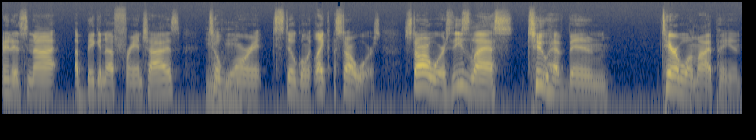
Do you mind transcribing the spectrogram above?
and it's not a big enough franchise to Mhm. warrant still going like Star Wars. Star Wars, these last two have been terrible in my opinion.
